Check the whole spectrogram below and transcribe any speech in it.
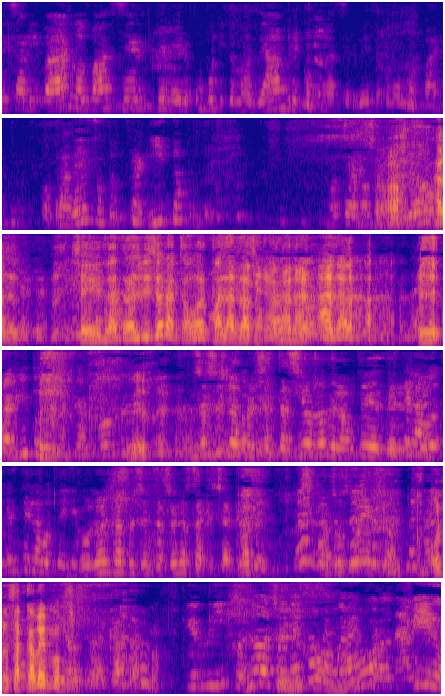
el salivar nos va a hacer tener un poquito más de hambre, como una cerveza, como un mampari. Otra vez, otro traguito. No seamos Ah, la transmisión acabó para las láminas. ¿El traguito tiene alcohol? Pues esa es la presentación, ¿no? De la botella. Del, es la, bo- esta es la botella. Digo, no es la presentación hasta que se acabe. Por supuesto. O nos acabemos. Qué rico. No, con esto se muere el coronavirus.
